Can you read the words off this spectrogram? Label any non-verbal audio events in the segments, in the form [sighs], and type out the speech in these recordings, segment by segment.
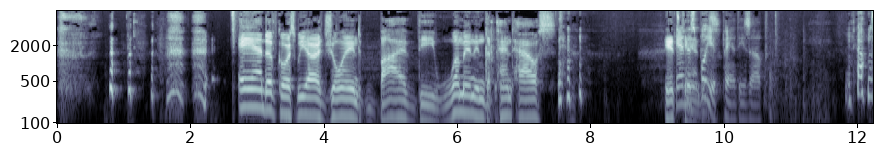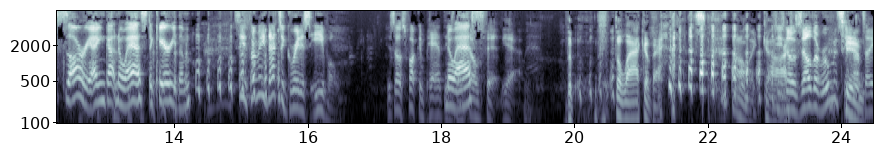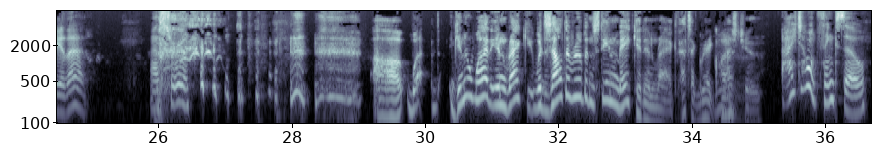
And of course, we are joined by the woman in the penthouse. [laughs] It's Candice, Candice. pull your panties up. [laughs] I'm sorry. I ain't got no ass to carry them. [laughs] See, for me, that's the greatest evil. Is those fucking panties No that ass? don't fit. Yeah. The [laughs] the lack of ass. oh my god, She's no Zelda Rubinstein, I'll tell you that. That's true. Uh, what, you know what? In REC, would Zelda Rubinstein make it in REC? That's a great question. I don't think so.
